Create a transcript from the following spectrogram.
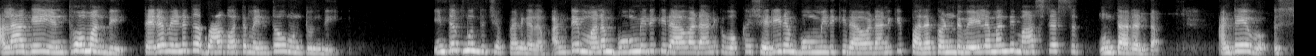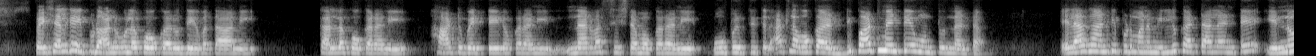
అలాగే ఎంతో మంది తెర వెనుక భాగవతం ఎంతో ఉంటుంది. ఇంతకు ముందు చెప్పాను కదా అంటే మనం భూమి మీదకి రావడానికి ఒక శరీరం భూమి మీదకి రావడానికి పదకొండు వేల మంది మాస్టర్స్ ఉంటారంట. అంటే స్పెషల్గా ఇప్పుడు అణువులకు ఒకరు దేవత అని కళ్ళకు ఒకరని హార్ట్ పెట్టేది ఒకరని నర్వస్ సిస్టమ్ ఒకరని ఊపిరితిత్తులు అట్లా ఒక డిపార్ట్మెంటే ఉంటుందంట. ఎలాగా అంటే ఇప్పుడు మనం ఇల్లు కట్టాలంటే ఎన్నో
